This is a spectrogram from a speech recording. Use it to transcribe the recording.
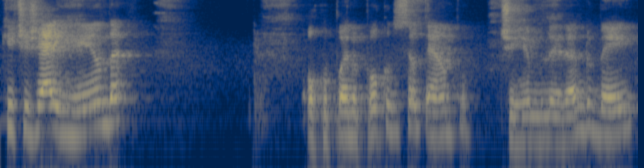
que te gere renda, ocupando pouco do seu tempo, te remunerando bem,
